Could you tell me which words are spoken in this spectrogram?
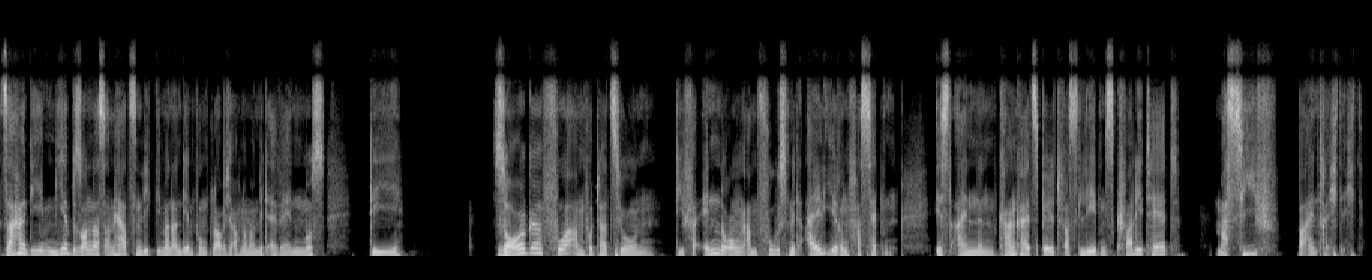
Sache, die mir besonders am Herzen liegt, die man an dem Punkt, glaube ich, auch nochmal mit erwähnen muss, die Sorge vor Amputation, die Veränderung am Fuß mit all ihren Facetten, ist ein Krankheitsbild, was Lebensqualität massiv beeinträchtigt.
